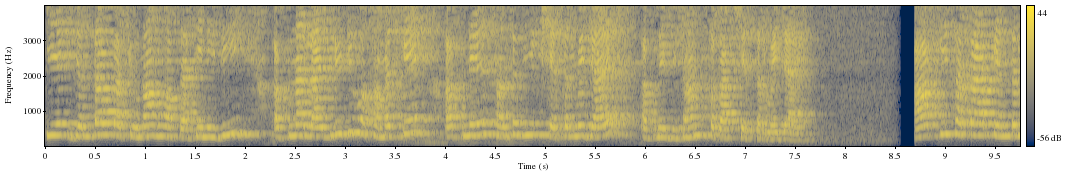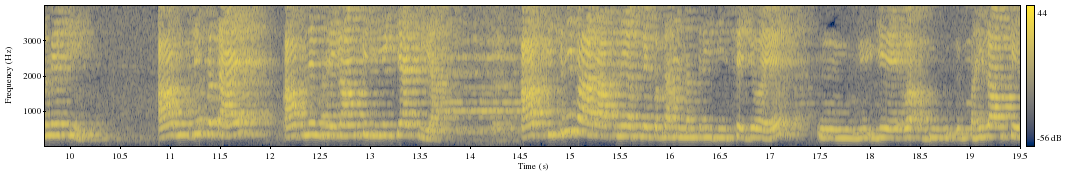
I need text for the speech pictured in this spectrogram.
कि एक जनता का चुना हुआ प्रतिनिधि अपना लाइबिलिटी को समझ के अपने संसदीय क्षेत्र में जाए, अपने विधानसभा क्षेत्र में जाए। आपकी सरकार केंद्र में थी। आप मुझे बताए, आपने महिलाओं के लिए क्या किया? आप कितनी बार आपने अपने प्रधानमंत्री जी से जो है ये महिलाओं के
